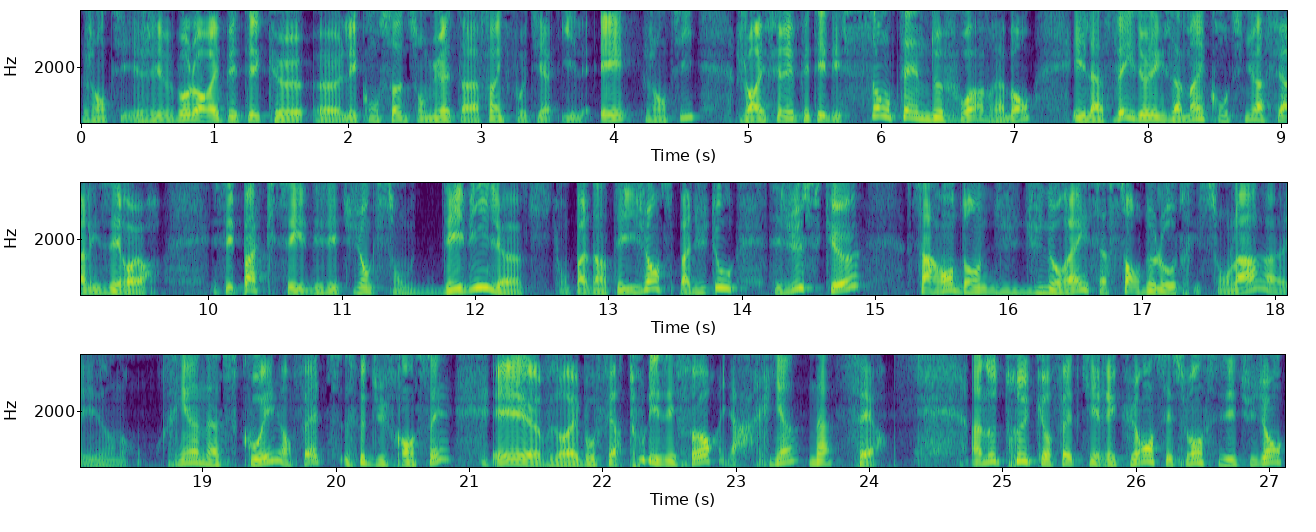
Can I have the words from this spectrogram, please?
gentil. Et j'ai beau leur répéter que euh, les consonnes sont muettes à la fin, qu'il faut dire, il est gentil. J'aurais fait répéter des centaines de fois, vraiment. Et la veille de l'examen, ils continuent à faire les erreurs. C'est pas que c'est des étudiants qui sont débiles, qui n'ont pas d'intelligence, pas du tout. C'est juste que ça rentre dans d'une oreille, ça sort de l'autre. Ils sont là, ils en ont rien à secouer en fait du français et euh, vous aurez beau faire tous les efforts, il y a rien à faire. Un autre truc en fait qui est récurrent, c'est souvent ces étudiants,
